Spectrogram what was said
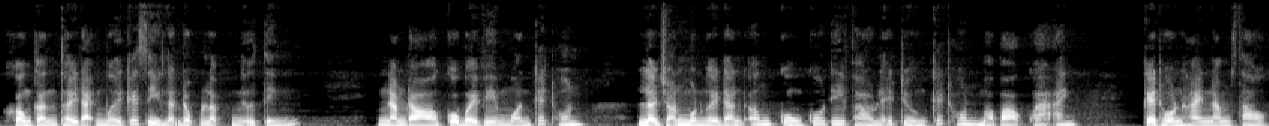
không cần thời đại mới cái gì là độc lập nữ tính. Năm đó cô bởi vì muốn kết hôn, lựa chọn một người đàn ông cùng cô đi vào lễ trường kết hôn mà bỏ qua anh. Kết hôn 2 năm sau,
